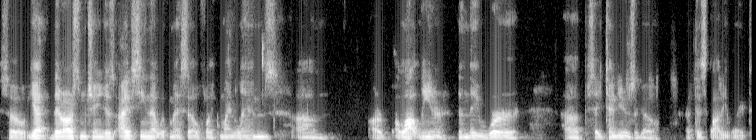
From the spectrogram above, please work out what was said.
So yeah, there are some changes. I've seen that with myself. Like my limbs um, are a lot leaner than they were, uh, say, 10 years ago at this body weight.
